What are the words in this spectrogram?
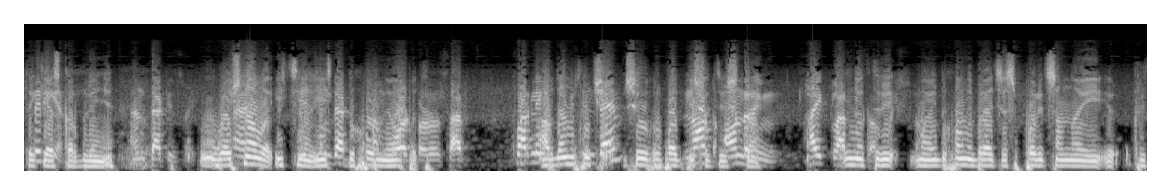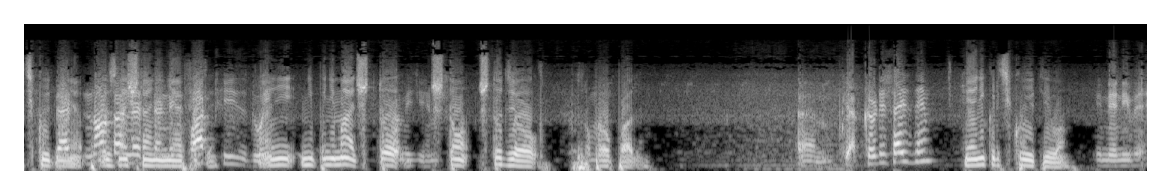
такие оскорбления. У вайшнава истинно есть духовный опыт. А в данном случае Шила Прабхупад пишет здесь, что некоторые мои духовные братья спорят со мной и критикуют меня, значит, они неофиты. Они не понимают, что, что, что делал Прабхупада. Um, И они критикуют его. in any way.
